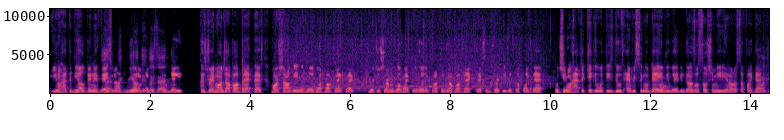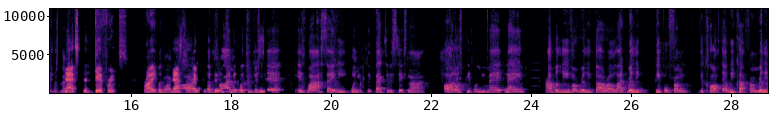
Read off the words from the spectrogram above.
You don't have to be up in their Yeah, face. You don't have to be on them every exactly. day. Because Draymond drop off backpacks, Marshawn be in the hood, drop off backpacks, Richard Sherman go back to the hood and Compton drop off backpacks and turkeys and stuff like that. But you don't have to kick it with these dudes every single day and be waving guns on social media and all that stuff like that. 100%. That's the difference, right? But That's the right, difference. the climate, what you just said is why I say he when you back to the six nine, all those people you made named, I believe are really thorough, like really people from the cloth that we cut from, really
